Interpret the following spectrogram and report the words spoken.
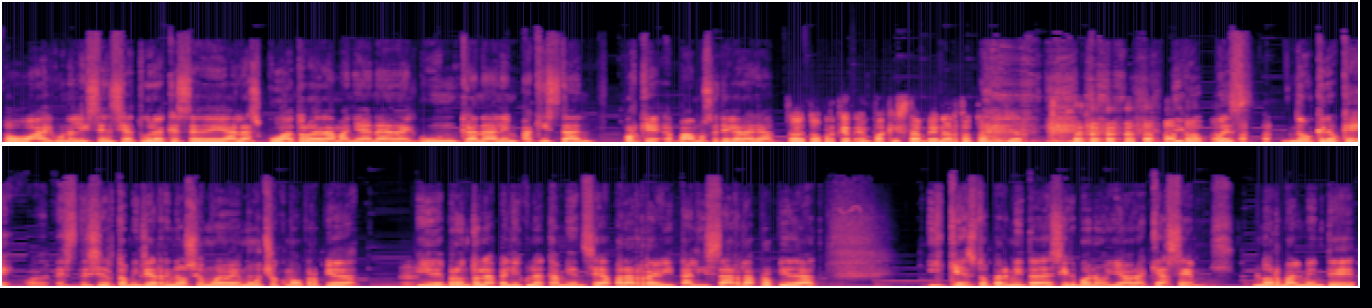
o alguna licenciatura que se dé a las 4 de la mañana en algún canal en Pakistán, porque vamos a llegar allá. Sobre todo porque en Pakistán ven harto Tommy Jerry. Digo, pues no creo que, es decir, Tommy Jerry no se mueve mucho como propiedad. Eh. y de pronto la película también sea para revitalizar la propiedad y que esto permita decir, bueno, ¿y ahora qué hacemos? Normalmente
